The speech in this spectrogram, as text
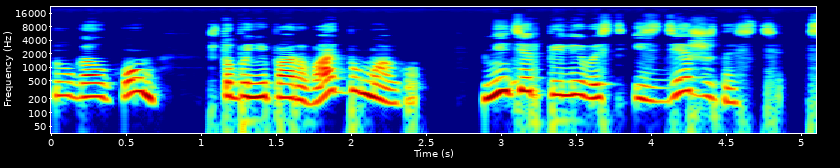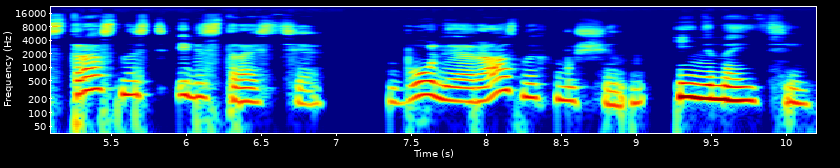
за уголком, чтобы не порвать бумагу. Нетерпеливость и сдержанность, страстность и бесстрастие. Более разных мужчин и не найти.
